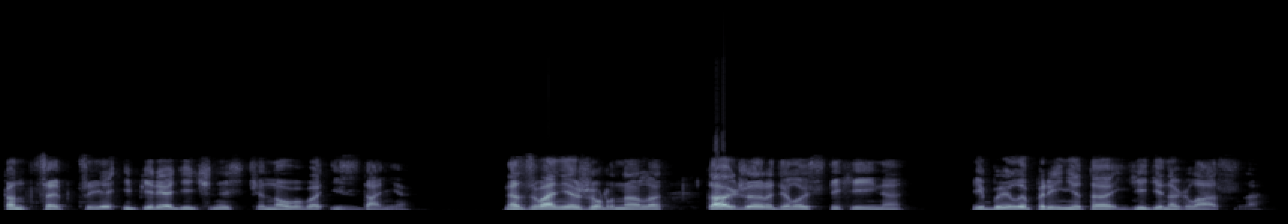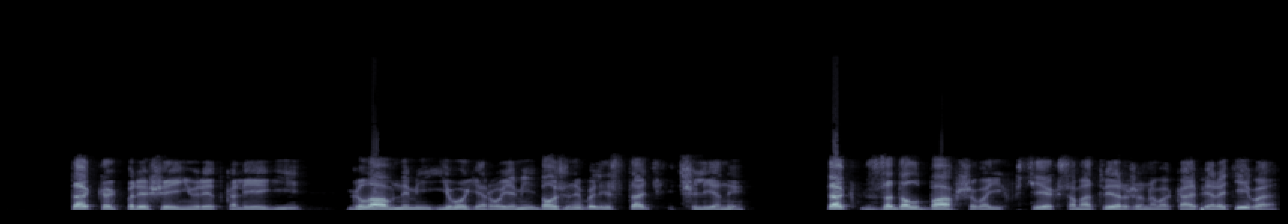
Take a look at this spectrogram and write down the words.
концепция и периодичность нового издания. Название журнала также родилось стихийно и было принято единогласно, так как по решению редколлегии главными его героями должны были стать члены так задолбавшего их всех самоотверженного кооператива,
